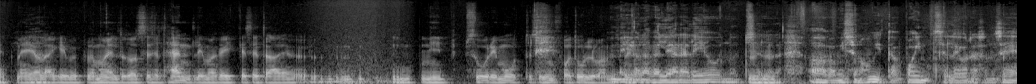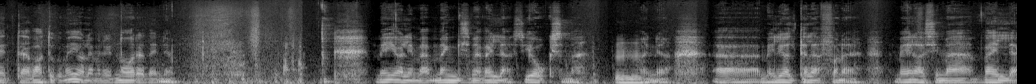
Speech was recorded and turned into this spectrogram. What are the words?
et me ei olegi võib-olla mõeldud otseselt handle ima kõike seda nii suuri muutusi infotulva. me ei ole veel järele jõudnud sellele mm, -hmm. aga mis on huvitav point selle juures on see, et vaata, kui meie oleme nüüd noored, on ju. Meie olime, mängisime väljas, jooksime mm, Mhm. -hmm. ju. meil ei olnud telefone, me elasime välja,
